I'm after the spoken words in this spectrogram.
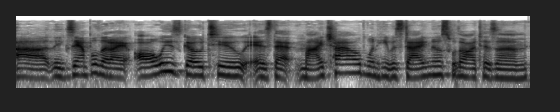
uh, the example that I always go to is that my child, when he was diagnosed with autism,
